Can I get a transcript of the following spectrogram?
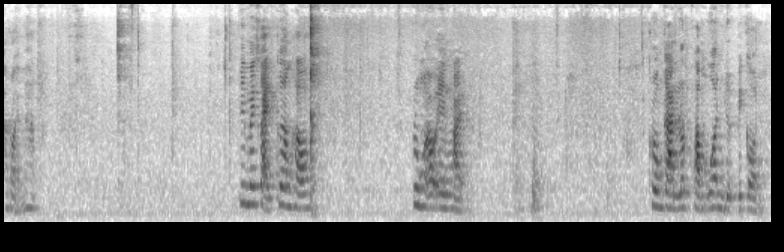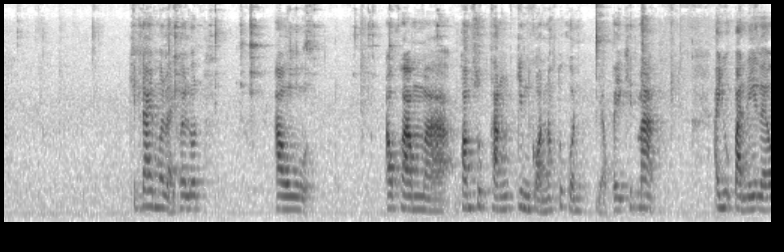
อร่อยมาก พี่ไม่ใส่เครื่องเขาปรุงเอาเองใหม่ โครงการลดความอ้วนหยุดไปก่อน คิดได้เมื่อไหร่ค่อยลด เอา เอาความความสุขทางกินก่อนเนาะทุกคน อย่าไปคิดมาก อายุป่านนี้แล้ว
